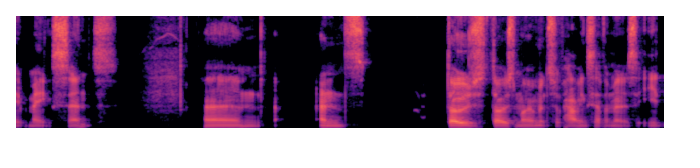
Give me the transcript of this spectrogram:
it makes sense. Um and those those moments of having seven minutes, you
